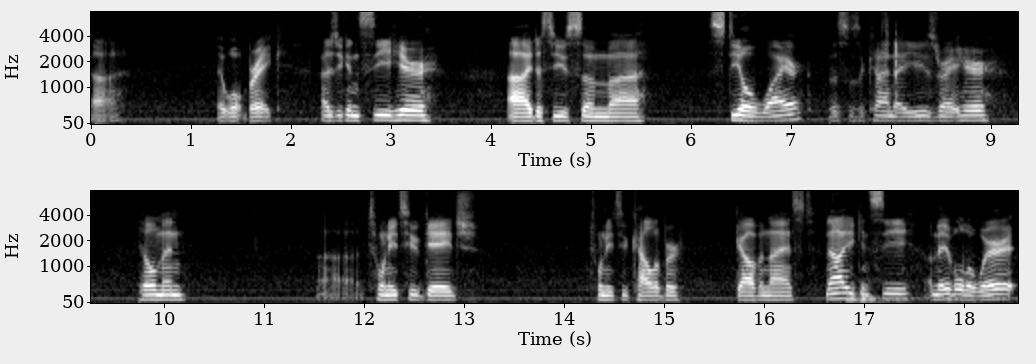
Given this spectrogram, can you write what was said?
Uh, it won't break. As you can see here, uh, I just used some uh, steel wire. This is the kind I used right here. Hillman uh, 22 gauge, 22 caliber, galvanized. Now you can see I'm able to wear it.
